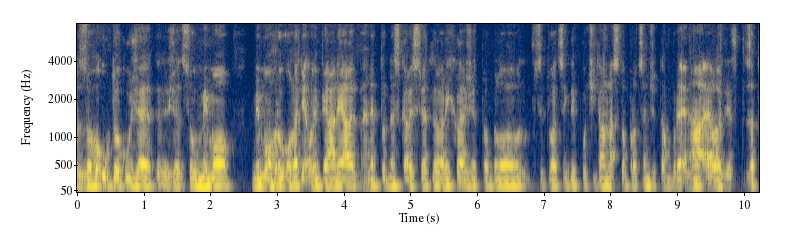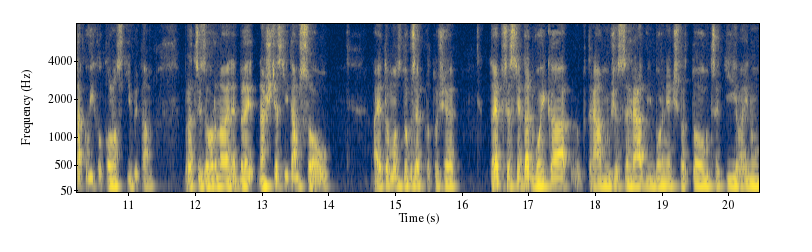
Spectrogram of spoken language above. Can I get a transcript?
Zoho útoku, že, že jsou mimo mimo hru ohledně olympiády, ale hned to dneska vysvětlil rychle, že to bylo v situaci, kdy počítal na 100%, že tam bude NHL že za takových okolností by tam bratři Zohornové nebyli. Naštěstí tam jsou a je to moc dobře, protože to je přesně ta dvojka, která může sehrát výborně čtvrtou, třetí lineu,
